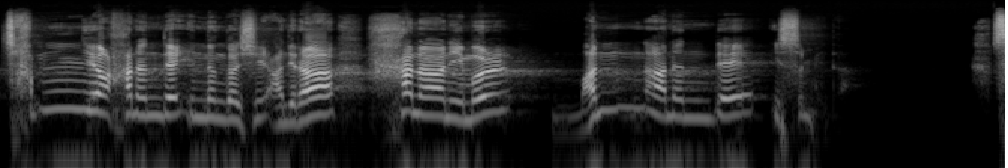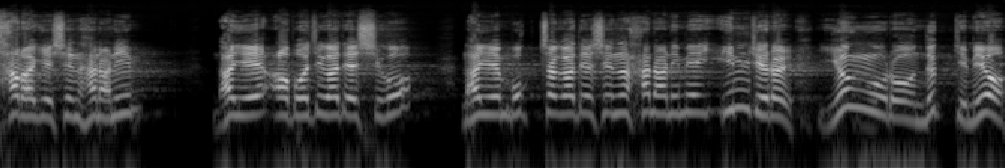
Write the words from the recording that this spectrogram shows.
참여하는 데 있는 것이 아니라 하나님을 만나는 데 있습니다. 살아계신 하나님, 나의 아버지가 되시고 나의 목자가 되시는 하나님의 임재를 영으로 느끼며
